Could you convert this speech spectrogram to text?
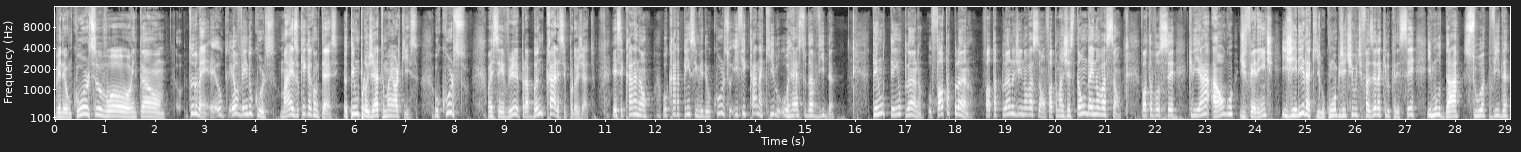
vender um curso, vou então. Tudo bem, eu, eu vendo o curso, mas o que, que acontece? Eu tenho um projeto maior que isso. O curso vai servir para bancar esse projeto. Esse cara não. O cara pensa em vender o curso e ficar naquilo o resto da vida. Tem um, tem um plano, o falta plano. Falta plano de inovação, falta uma gestão da inovação. Falta você criar algo diferente e gerir aquilo com o objetivo de fazer aquilo crescer e mudar sua vida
